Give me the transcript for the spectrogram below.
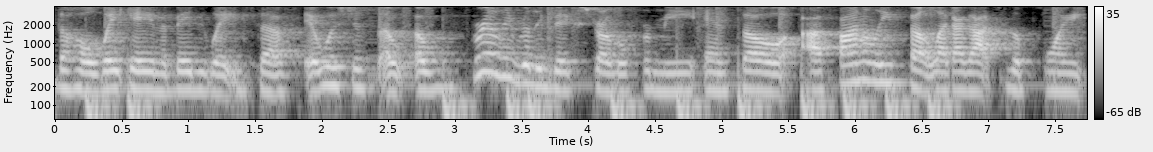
the whole weight gain, the baby weight and stuff, it was just a, a, really, really big struggle for me. And so I finally felt like I got to the point,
